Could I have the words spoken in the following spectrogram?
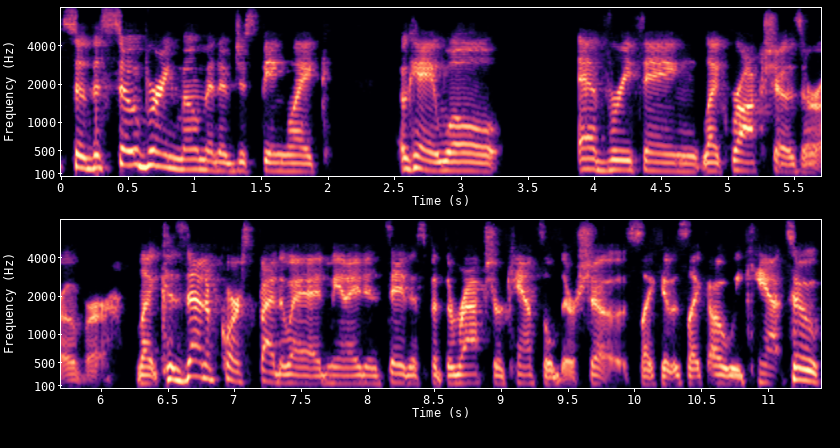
So the sobering moment of just being like, okay, well, everything like rock shows are over. Like, cause then of course, by the way, I mean, I didn't say this, but the Rapture canceled their shows. Like it was like, oh, we can't. So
